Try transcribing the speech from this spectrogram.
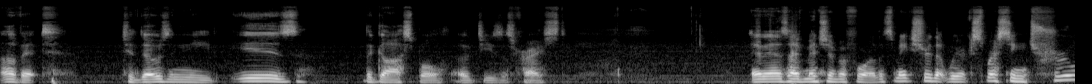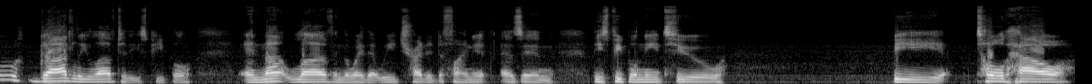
of it to those in need is the gospel of Jesus Christ. And as I've mentioned before, let's make sure that we're expressing true godly love to these people and not love in the way that we try to define it, as in these people need to be told how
